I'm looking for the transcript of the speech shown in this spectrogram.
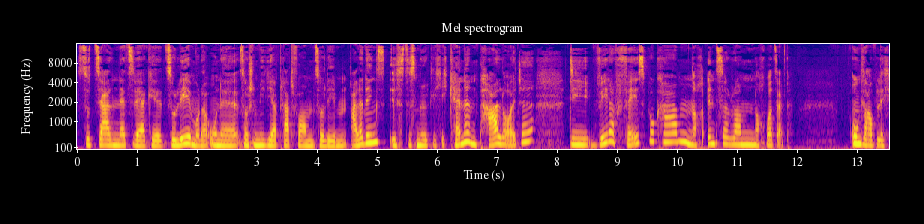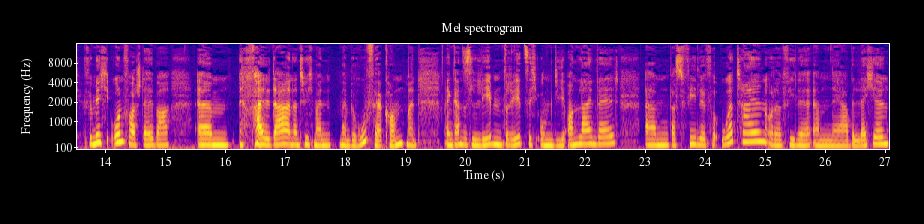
soziale Netzwerke zu leben oder ohne Social Media Plattformen zu leben. Allerdings ist es möglich. Ich kenne ein paar Leute, die weder Facebook haben, noch Instagram, noch WhatsApp. Unglaublich. Für mich unvorstellbar, ähm, weil da natürlich mein, mein Beruf herkommt. Mein, mein ganzes Leben dreht sich um die Online-Welt, ähm, das viele verurteilen oder viele, ähm, naja, belächeln,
